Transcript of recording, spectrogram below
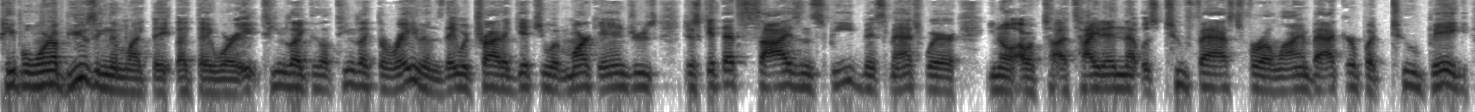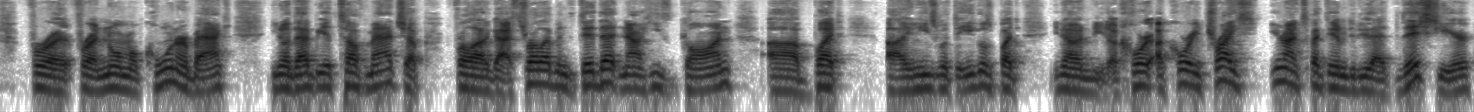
people weren't abusing them like they like they were. It, teams like teams like the Ravens, they would try to get you with Mark Andrews, just get that size and speed mismatch where you know a, a tight end that was too fast for a linebacker but too big for a for a normal cornerback. You know that'd be a tough matchup for a lot of guys. Terrell Evans did that. Now he's gone, uh, but. Uh, and he's with the Eagles, but you know, a Corey, a Corey Trice, you're not expecting him to do that this year.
